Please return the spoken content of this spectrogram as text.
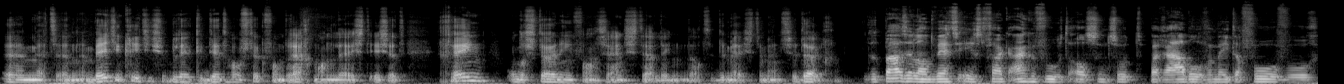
eh, met een, een beetje kritische blik dit hoofdstuk van Brechtman leest, is het geen ondersteuning van zijn stelling dat de meeste mensen deugen. Dat Paaseiland werd eerst vaak aangevoerd als een soort parabel of een metafoor voor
